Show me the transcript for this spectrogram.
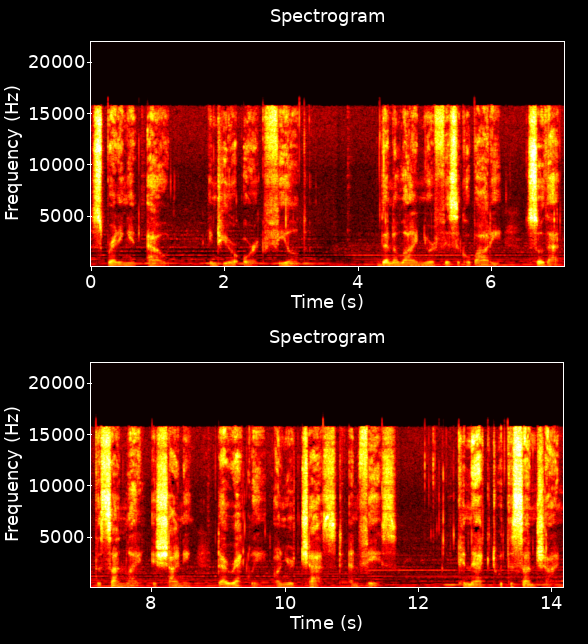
spreading it out into your auric field. Then align your physical body so that the sunlight is shining directly on your chest and face. Connect with the sunshine.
